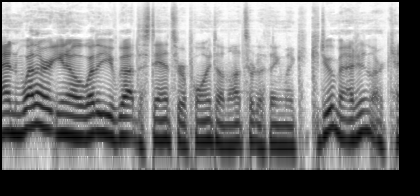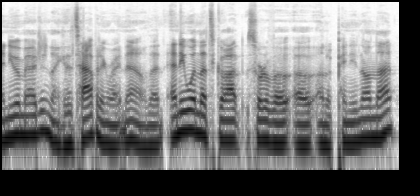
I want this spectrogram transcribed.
And whether you know whether you've got a stance or a point on that sort of thing, like could you imagine or can you imagine like it's happening right now that anyone that's got sort of a, a, an opinion on that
